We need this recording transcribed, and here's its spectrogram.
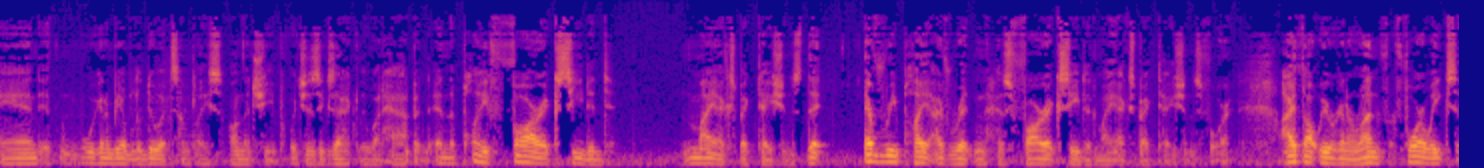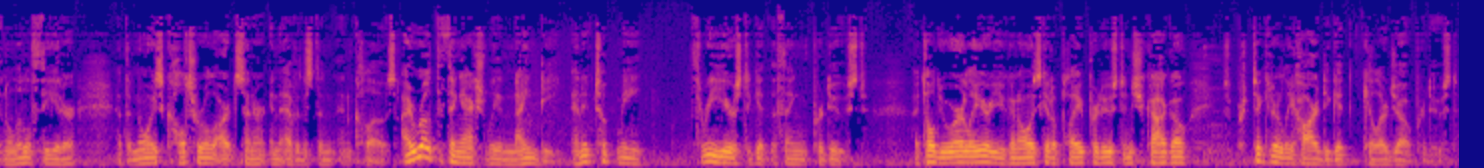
And it, we're going to be able to do it someplace on the cheap, which is exactly what happened. And the play far exceeded my expectations. That every play I've written has far exceeded my expectations for it. I thought we were going to run for four weeks in a little theater at the Noyes Cultural Arts Center in Evanston and close. I wrote the thing actually in 90, and it took me three years to get the thing produced. I told you earlier you can always get a play produced in Chicago. It's particularly hard to get Killer Joe produced.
